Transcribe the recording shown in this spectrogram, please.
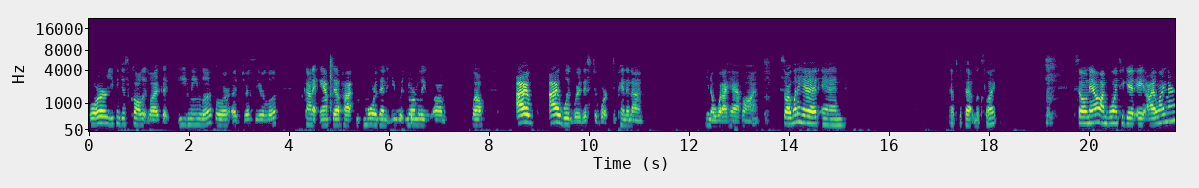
Or you can just call it like an evening look or a dressier look. It's kind of amped up hot, more than you would normally, um, well, I I would wear this to work depending on, you know, what I have on. So I went ahead and that's what that looks like. So now I'm going to get a eyeliner.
